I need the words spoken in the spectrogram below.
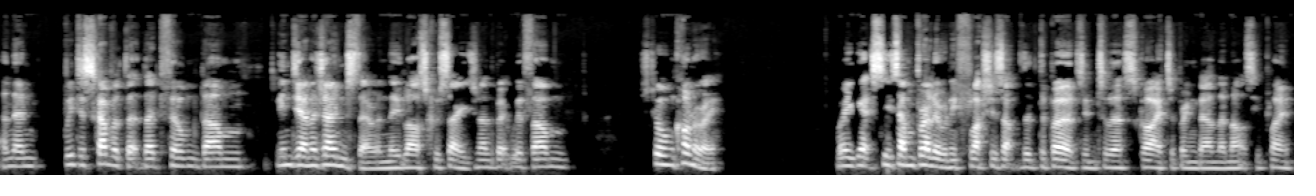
And then we discovered that they'd filmed um, Indiana Jones there in the Last Crusade. You know the bit with um, Sean Connery, where he gets his umbrella and he flushes up the, the birds into the sky to bring down the Nazi plane.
